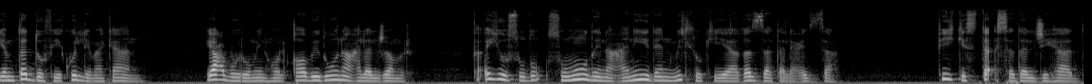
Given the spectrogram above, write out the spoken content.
يمتد في كل مكان. يعبر منه القابضون على الجمر. فأي صمود عنيد مثلك يا غزة العزة؟ فيك استأسد الجهاد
